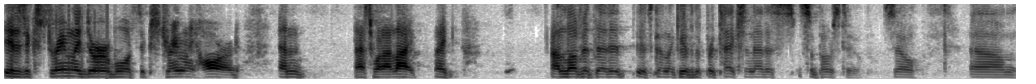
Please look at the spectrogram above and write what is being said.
it is extremely durable. It's extremely hard, and that's what I like. Like I love it that it, it's going to give the protection that it's supposed to. So um,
